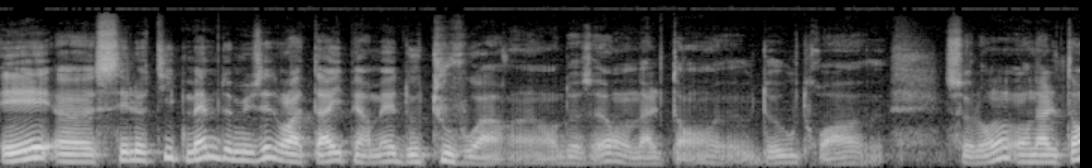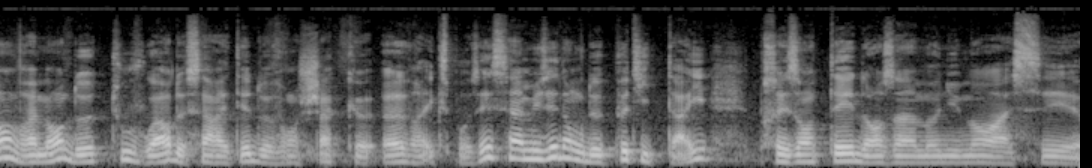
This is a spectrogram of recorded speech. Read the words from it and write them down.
Et euh, c'est le type même de musée dont la taille permet de tout voir. Hein. En deux heures, on a le temps, euh, deux ou trois euh, selon, on a le temps vraiment de tout voir, de s'arrêter devant chaque œuvre exposée. C'est un musée donc de petite taille, présenté dans un monument assez...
